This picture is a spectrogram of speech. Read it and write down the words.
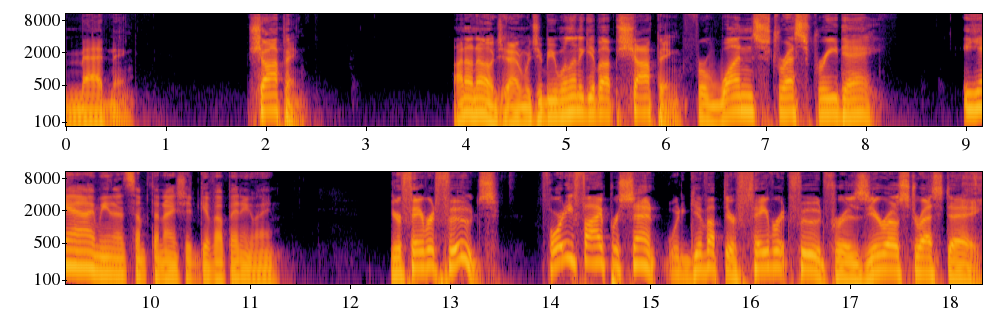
maddening. Shopping. I don't know, Jen. Would you be willing to give up shopping for one stress-free day? Yeah, I mean that's something I should give up anyway. Your favorite foods. 45% would give up their favorite food for a zero stress day.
